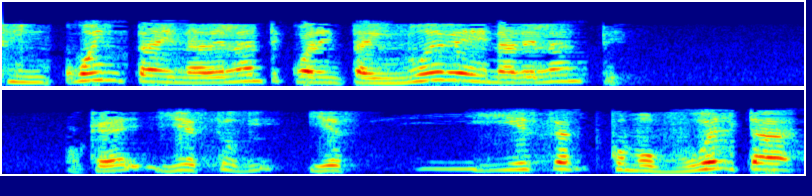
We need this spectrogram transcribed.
50 en adelante, 49 en adelante, ¿ok? Y estos, y es, y esta como vuelta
